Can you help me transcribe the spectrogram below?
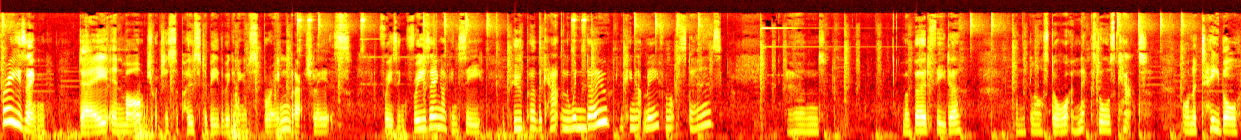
freezing day in March, which is supposed to be the beginning of spring, but actually it's freezing, freezing. I can see Hooper the cat in the window looking at me from upstairs, and my bird feeder on the glass door, and next door's cat on a table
